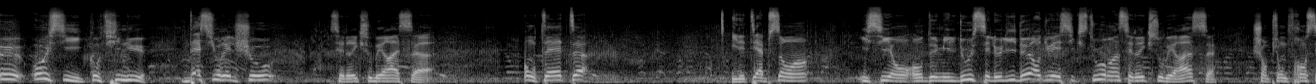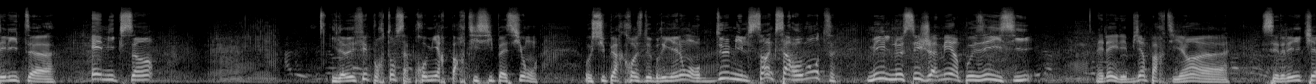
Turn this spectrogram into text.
eux aussi continuent d'assurer le show. Cédric Souberas en tête. Il était absent hein, ici en, 2012. C'est le leader du SX Tour, hein, Cédric Souberas, champion de France Elite euh, MX1. Il avait fait pourtant sa première participation au Supercross de Briennon en 2005. Ça remonte, mais il ne s'est jamais imposé ici. Et là, il est bien parti, hein, euh, Cédric.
